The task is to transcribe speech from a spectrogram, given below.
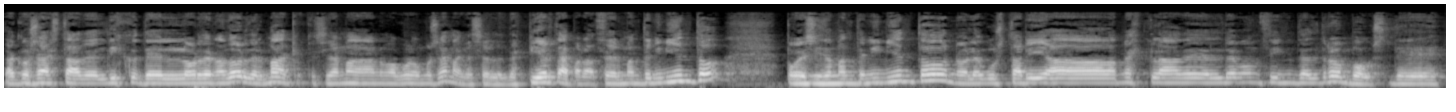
la cosa está del disco del ordenador del Mac, que se llama, no me acuerdo cómo se llama, que se le despierta para hacer mantenimiento, pues hizo mantenimiento, no le gustaría la mezcla del Devon Think del Dropbox de,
